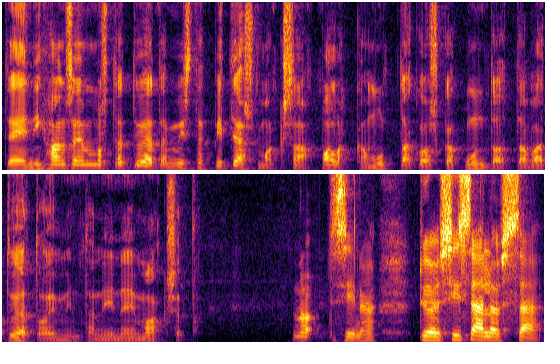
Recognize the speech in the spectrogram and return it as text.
Tein ihan semmoista työtä, mistä pitäisi maksaa palkka, mutta koska kuntouttava työtoiminta, niin ei makseta. No siinä työn sisällössä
